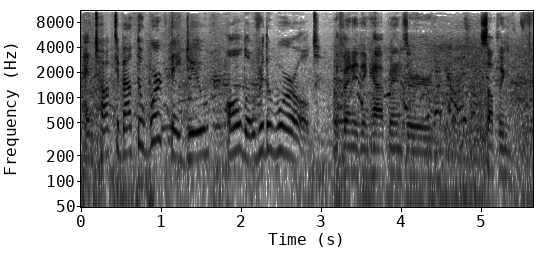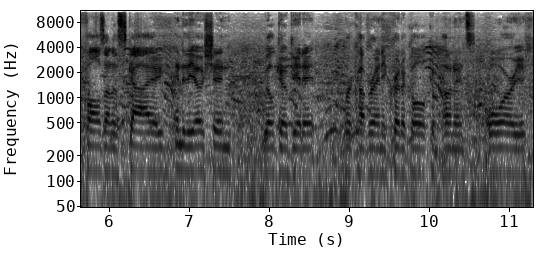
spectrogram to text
and talked about the work they do all over the world. If anything happens or something falls out of the sky into the ocean, we'll go get it, recover any critical components. Or if,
